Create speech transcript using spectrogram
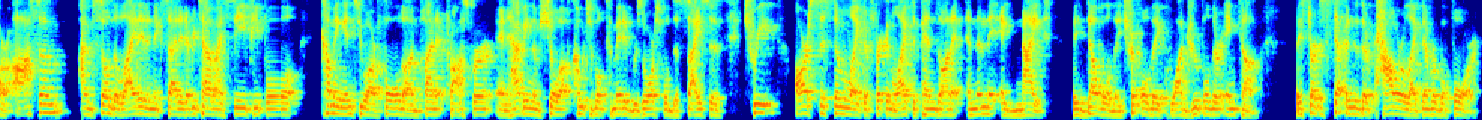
are awesome. I'm so delighted and excited every time I see people coming into our fold on Planet Prosper and having them show up coachable, committed, resourceful, decisive, treat our system like their freaking life depends on it, and then they ignite they double, they triple, they quadruple their income. They start to step into their power like never before.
